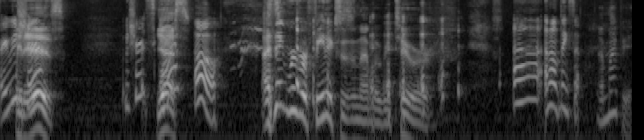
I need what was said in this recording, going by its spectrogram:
Are we It sure? is. Are we sure it's scat? Yes. Oh, I think River Phoenix is in that movie too, or uh, I don't think so. it might be.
